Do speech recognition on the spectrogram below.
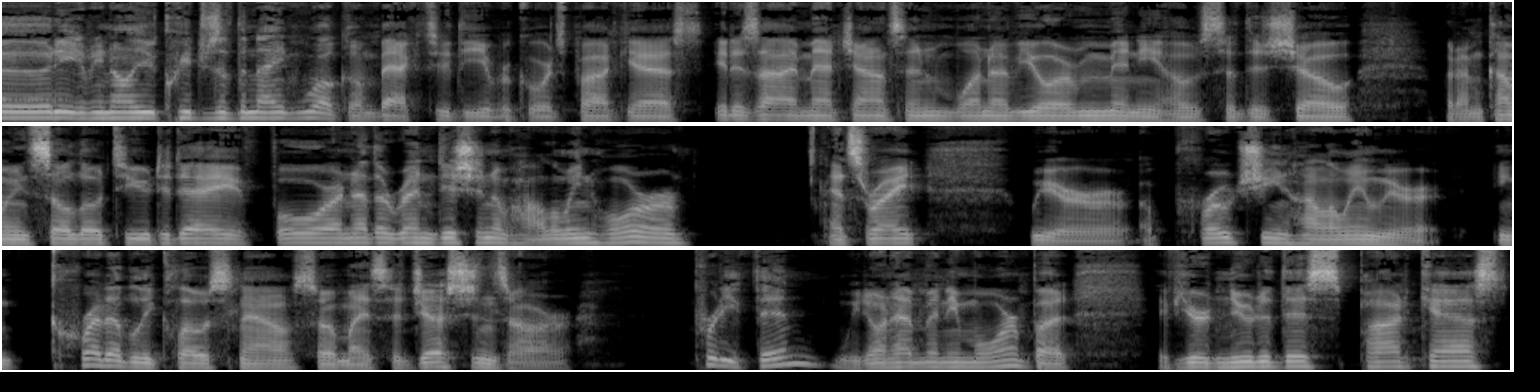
Good evening, all you creatures of the night, and welcome back to the Records podcast. It is I, Matt Johnson, one of your many hosts of this show, but I'm coming solo to you today for another rendition of Halloween horror. That's right, we are approaching Halloween. We are incredibly close now, so my suggestions are pretty thin. We don't have many more, but if you're new to this podcast,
